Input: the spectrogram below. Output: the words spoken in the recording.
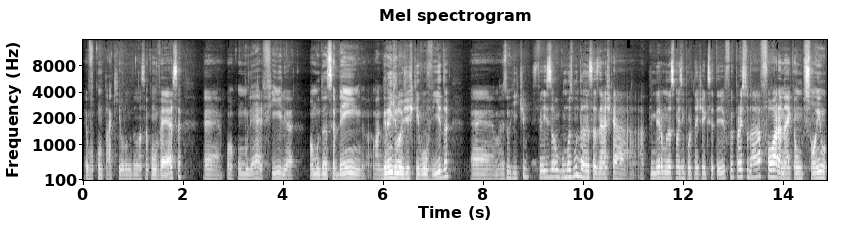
Eu vou contar aqui ao longo da nossa conversa, é, com mulher, filha, uma mudança bem, uma grande logística envolvida, é, mas o Hit fez algumas mudanças, né? Acho que a, a primeira mudança mais importante que você teve foi para estudar fora, né? Que é um sonho,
